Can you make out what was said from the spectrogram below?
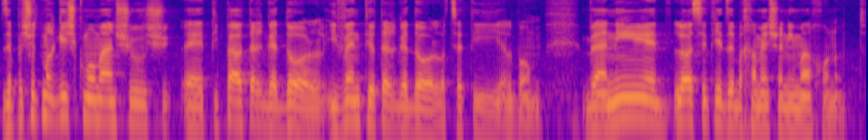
זה פשוט מרגיש כמו משהו ש, אה, טיפה יותר גדול, איבנט יותר גדול, הוצאתי אלבום. ואני אה, לא עשיתי את זה בחמש שנים האחרונות.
